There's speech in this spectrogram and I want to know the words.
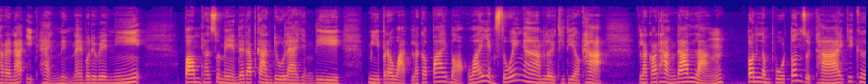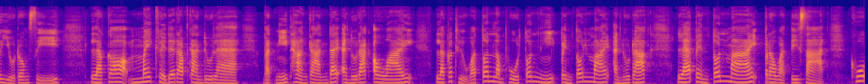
ธารณะอีกแห่งหนึ่งในบริเวณนี้ ป้อมพระสุเมนได้รับการดูแลอย่างดี มีประวัติแล้วก็ป้ายบอกไว้อย่างสวยงามเลยทีเดียวค่ะ แล้วก็ทางด้านหลัง ต้นลำพูต้นสุดท้ายที่เคยอยู่โรงสี แล้วก็ไม่เคยได้รับการดูแล บัดนี้ทางการได้อนุรักษ์เอาไว้ แล้วก็ถือว่าต้นลำพูต้นนี้เป็นต้นไม้อนุรักษ์ และเป็นต้นไม้ประวัติศาสตร์ คู่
